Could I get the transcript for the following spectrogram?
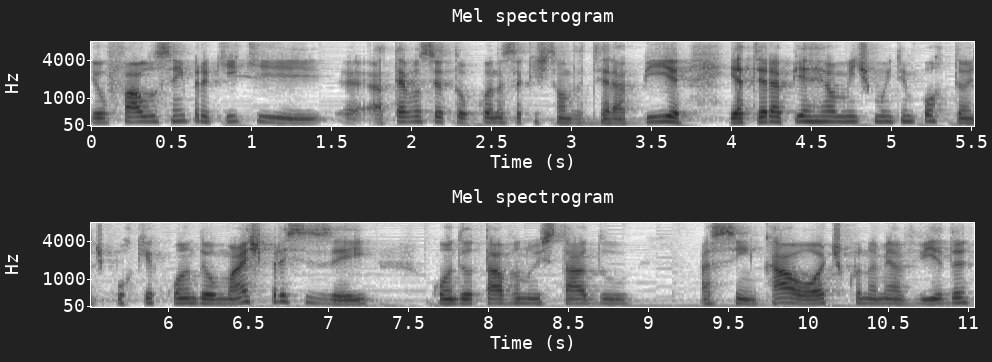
eu falo sempre aqui que é, até você tocou nessa questão da terapia, e a terapia é realmente muito importante, porque quando eu mais precisei, quando eu estava no estado assim caótico na minha vida,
